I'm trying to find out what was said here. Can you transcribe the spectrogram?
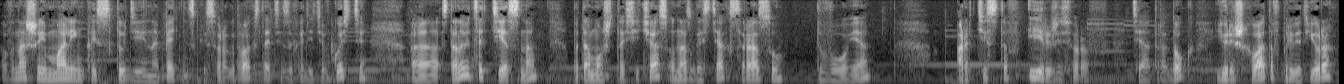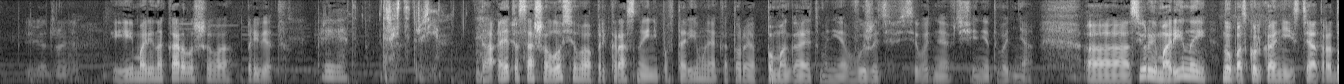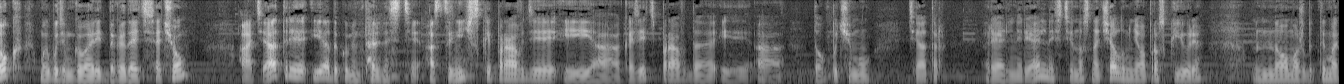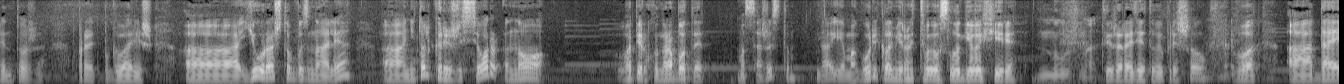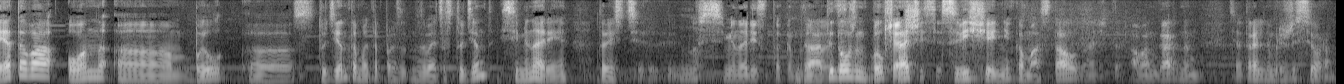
В нашей маленькой студии на Пятницкой 42, кстати, заходите в гости, э, становится тесно, потому что сейчас у нас в гостях сразу двое артистов и режиссеров театра ДОК. Юрий Шхватов, привет, Юра. Привет, Женя. И Марина Карлышева, привет. Привет. Здрасте, друзья. Да, а это Саша Лосева, прекрасная и неповторимая, которая помогает мне выжить сегодня в течение этого дня. Э, С Юрой и Мариной, ну, поскольку они из театра ДОК, мы будем говорить, догадайтесь, о чем? О театре и о документальности, о сценической правде и о газете «Правда», и о том, почему театр реальной реальности. Но сначала у меня вопрос к Юре, но, может быть, ты, Марин, тоже про это поговоришь. Э, Юра, чтобы вы знали, э, не только режиссер, но, во-первых, он работает массажистом, да, я могу рекламировать твои услуги в эфире. Нужно. Ты же ради этого и пришел. Вот. А до этого он э, был э, студентом, это называется студент семинарии. То есть, э, Ну, семинарист так и да, ты должен был Учащийся. стать священником, а стал, значит, авангардным театральным режиссером.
